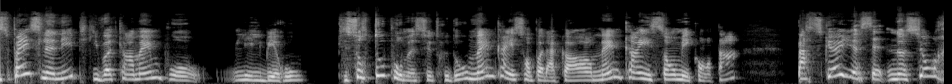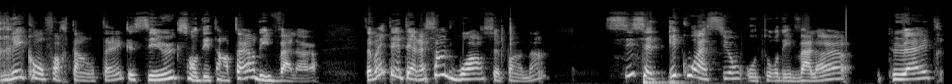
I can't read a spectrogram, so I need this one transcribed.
se pincent le nez puis qui votent quand même pour les libéraux. Puis surtout pour M. Trudeau, même quand ils sont pas d'accord, même quand ils sont mécontents, parce qu'il y a cette notion réconfortante, hein, que c'est eux qui sont détenteurs des valeurs. Ça va être intéressant de voir cependant si cette équation autour des valeurs peut être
